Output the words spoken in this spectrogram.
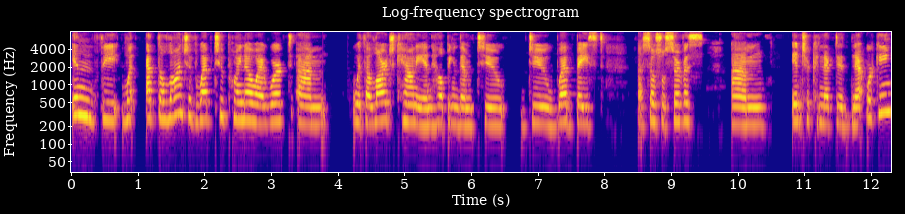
in the at the launch of Web 2.0, I worked um, with a large county and helping them to do web-based uh, social service um, interconnected networking.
